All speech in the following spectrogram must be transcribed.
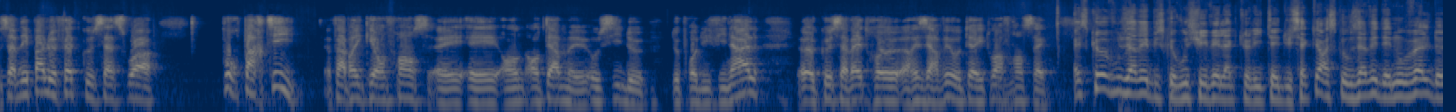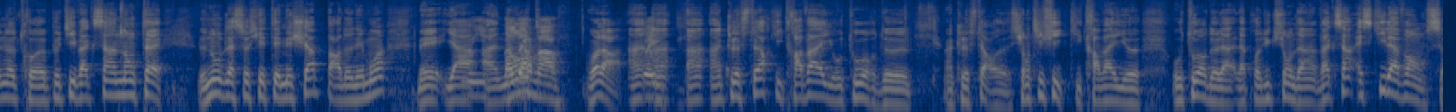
ça n'est pas le fait que ça soit pour partie fabriqué en France et, en, termes aussi de, produit final, euh, que ça va être euh, réservé au territoire français. Est-ce que vous avez, puisque vous suivez l'actualité du secteur, est-ce que vous avez des nouvelles de notre petit vaccin nantais? Le nom de la société m'échappe, pardonnez-moi, mais il y a un Voilà, un, cluster qui travaille autour de, un cluster euh, scientifique qui travaille autour de la production d'un vaccin. Est-ce qu'il avance?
